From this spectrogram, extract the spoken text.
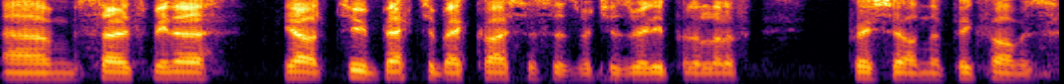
Um, so it's been a yeah two back-to-back crises, which has really put a lot of pressure on the pig farmers.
